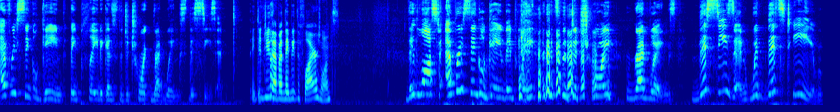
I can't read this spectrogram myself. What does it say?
every single game that they played against the Detroit Red Wings this season. They did do that, but they beat the Flyers once. They lost every single game they played against the Detroit Red Wings this season with this team.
